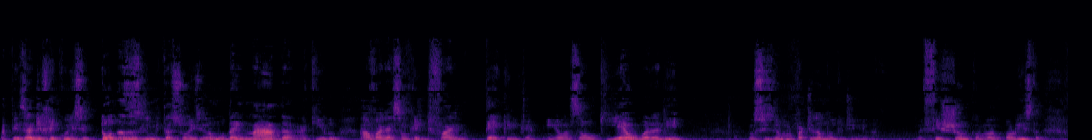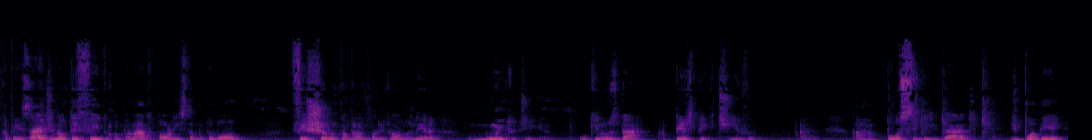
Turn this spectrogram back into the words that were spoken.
apesar de reconhecer todas as limitações e não mudar em nada aquilo, a avaliação que a gente faz em técnica em relação ao que é o Guarani, nós fizemos uma partida muito digna. Fechamos o Campeonato Paulista, apesar de não ter feito o Campeonato Paulista muito bom, fechamos o Campeonato Paulista de uma maneira muito digna. O que nos dá a perspectiva, a, possibilidade de poder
